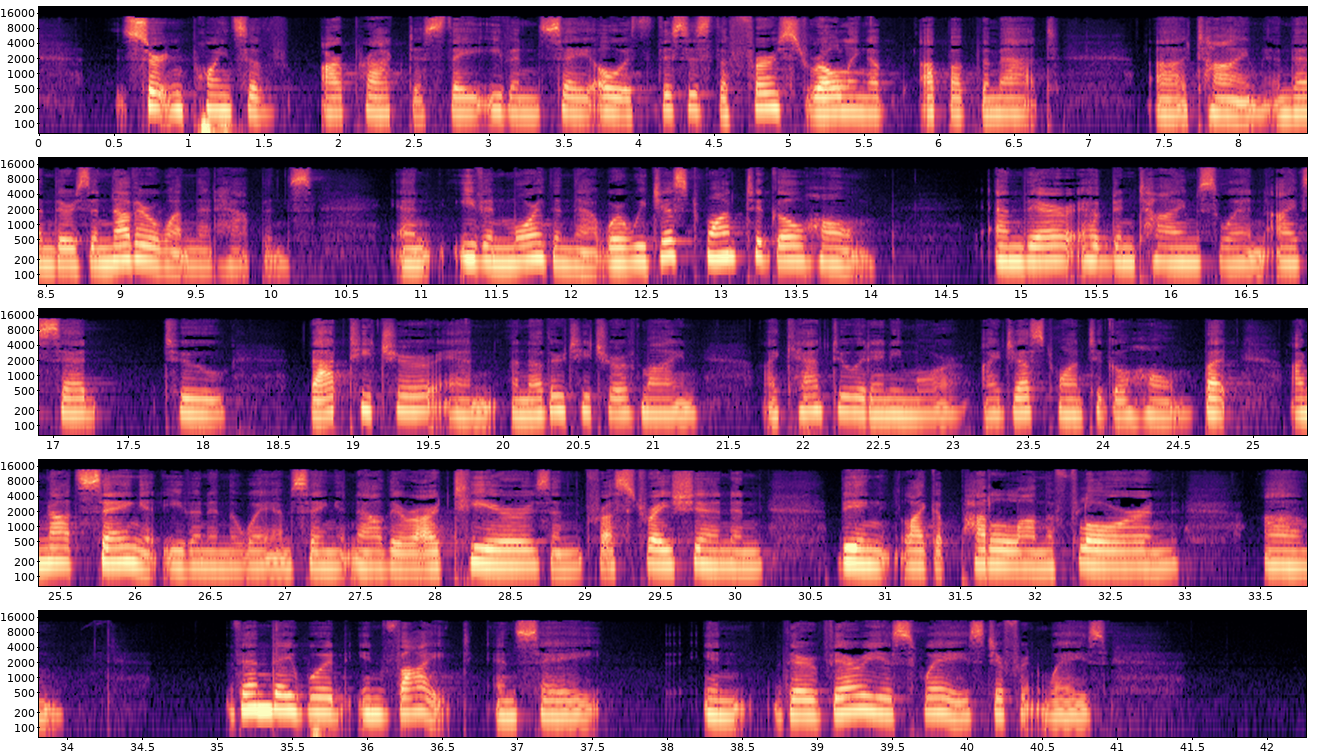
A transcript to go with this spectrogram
certain points of our practice they even say oh this is the first rolling up up up the mat uh, time, and then there's another one that happens, and even more than that, where we just want to go home. And there have been times when I've said to that teacher and another teacher of mine, I can't do it anymore. I just want to go home. But I'm not saying it even in the way I'm saying it now. There are tears and frustration and being like a puddle on the floor. And um, then they would invite and say, in their various ways, different ways,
